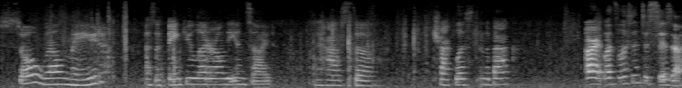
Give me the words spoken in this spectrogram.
So well made. Has a thank you letter on the inside. It has the track list in the back. Alright, let's listen to SZA.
